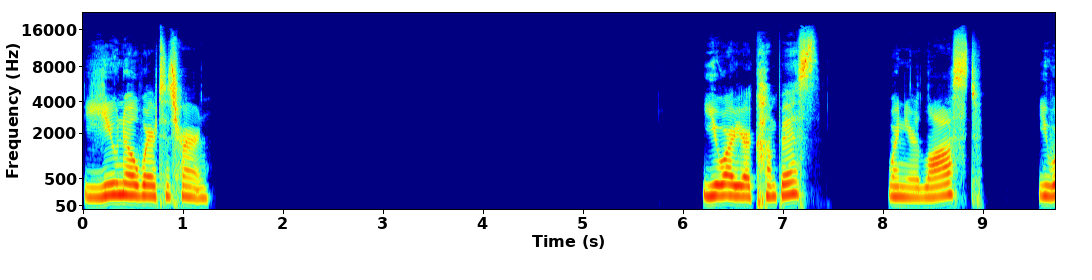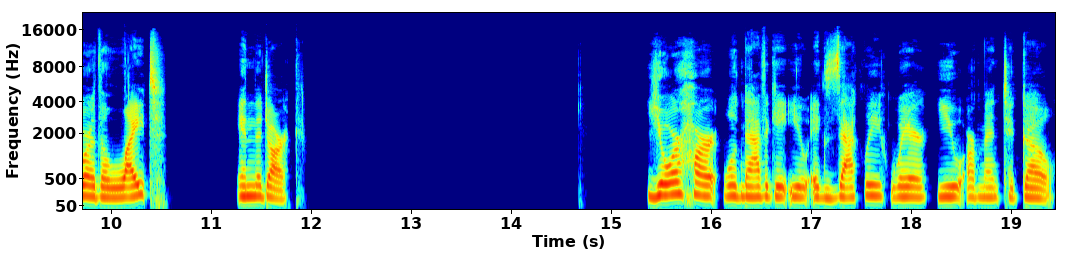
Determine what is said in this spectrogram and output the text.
You know where to turn. You are your compass when you're lost. You are the light in the dark. Your heart will navigate you exactly where you are meant to go.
